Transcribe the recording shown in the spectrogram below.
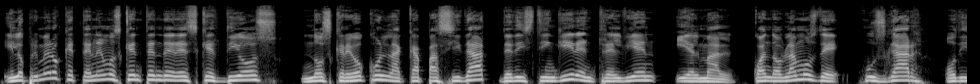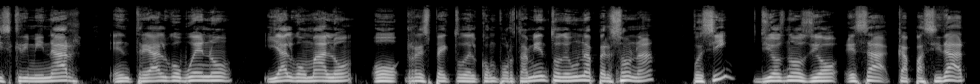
Y lo primero que tenemos que entender es que Dios nos creó con la capacidad de distinguir entre el bien y el mal. Cuando hablamos de juzgar o discriminar entre algo bueno y algo malo, o respecto del comportamiento de una persona, pues sí, Dios nos dio esa capacidad.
